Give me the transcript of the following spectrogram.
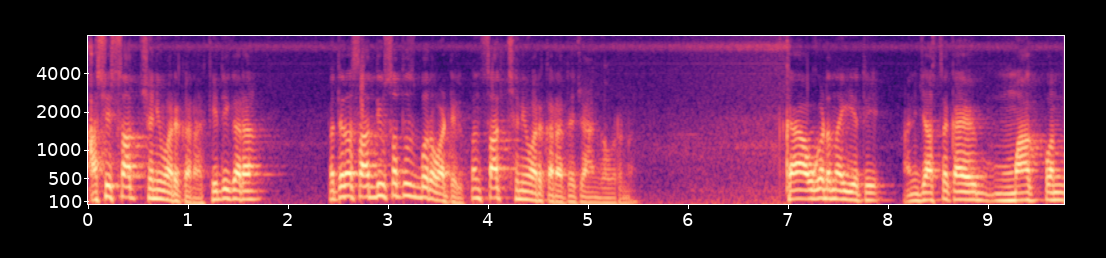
असे सात शनिवार करा. किती करा? पण त्याला सात दिवसातच बरं वाटेल. पण सात शनिवार करा त्याच्या अंगावरनं. काय अवघड नाही येते ते. आणि जास्त काय महाग पण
